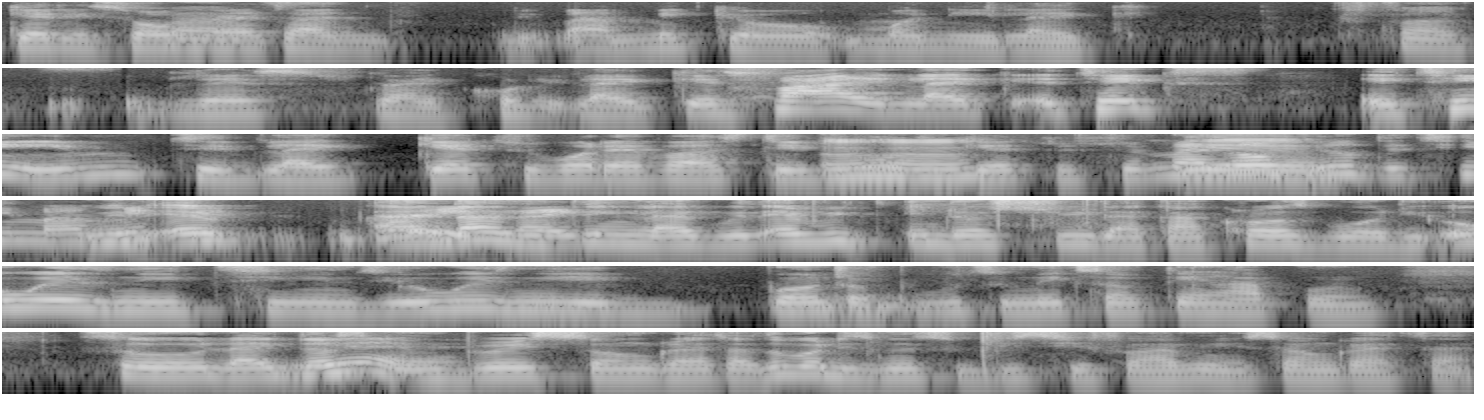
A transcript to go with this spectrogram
get a songwriter Mm-hmm. Facts. and and make your money. Like Facts. let's like call it like it's fine. Like it takes a team to like get to whatever stage you want to get to. So you might well Mm-hmm. Build the team and With make ev- it great. and that's like, the thing, like with every industry, like across board, you always need teams. You always need a bunch of people to make something happen. So like just Yeah. embrace songwriters. Nobody's going to beat you for having a songwriter.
